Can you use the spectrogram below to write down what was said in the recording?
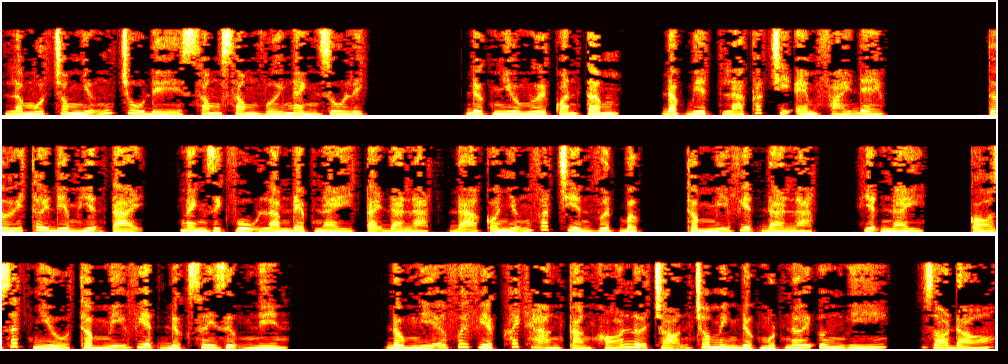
là một trong những chủ đề song song với ngành du lịch. Được nhiều người quan tâm, đặc biệt là các chị em phái đẹp. Tới thời điểm hiện tại, ngành dịch vụ làm đẹp này tại Đà Lạt đã có những phát triển vượt bậc. Thẩm mỹ viện Đà Lạt, hiện nay, có rất nhiều thẩm mỹ viện được xây dựng nên. Đồng nghĩa với việc khách hàng càng khó lựa chọn cho mình được một nơi ưng ý, do đó,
